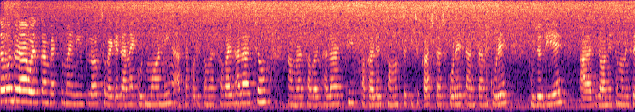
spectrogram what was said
হ্যালো বন্ধুরা welcome back to my new blog সবাইকে জানাই গুড মর্নিং আশা করি তোমরা সবাই ভালো আছো। আমরা সবাই ভালো আছি। সকালে সমস্ত কিছু কাজ টাজ করে, চান টান করে, পুজো দিয়ে, আর আজকে অনেকটা মনীষা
